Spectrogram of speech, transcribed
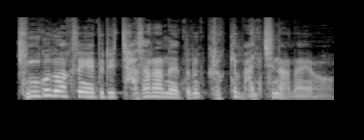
중고등학생 애들이 자살하는 애들은 그렇게 많진 않아요.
